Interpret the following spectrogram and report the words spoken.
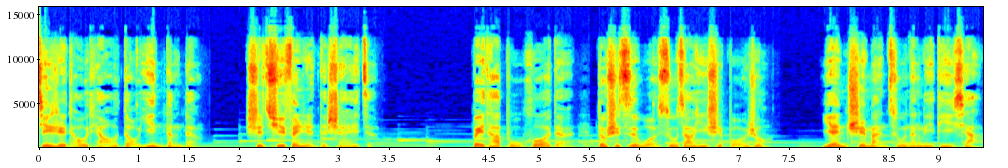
今日头条、抖音等等，是区分人的筛子。被他捕获的都是自我塑造意识薄弱、延迟满足能力低下、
